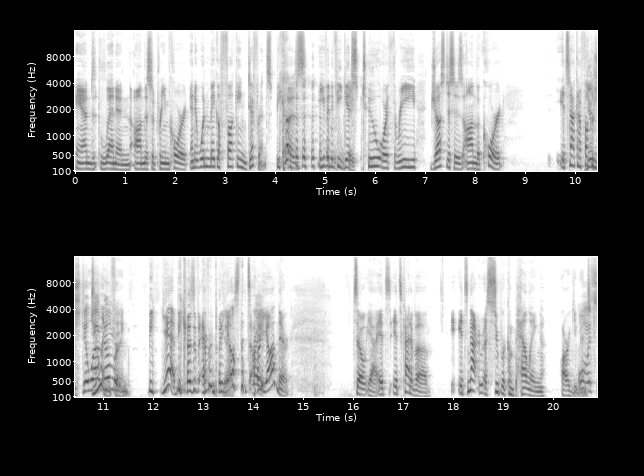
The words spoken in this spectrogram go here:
and Lenin on the Supreme Court and it wouldn't make a fucking difference because even if he gets two or three justices on the court, it's not going to fucking You're still do anything. Be- yeah, because of everybody Yeah. else that's already on there. So yeah, it's it's kind of a it's not a super compelling argument. Well, it's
